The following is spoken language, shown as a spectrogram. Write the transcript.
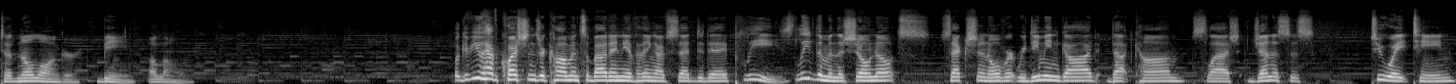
to no longer being alone. Look, if you have questions or comments about anything I've said today, please leave them in the show notes section over at redeeminggod.com slash Genesis 218.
